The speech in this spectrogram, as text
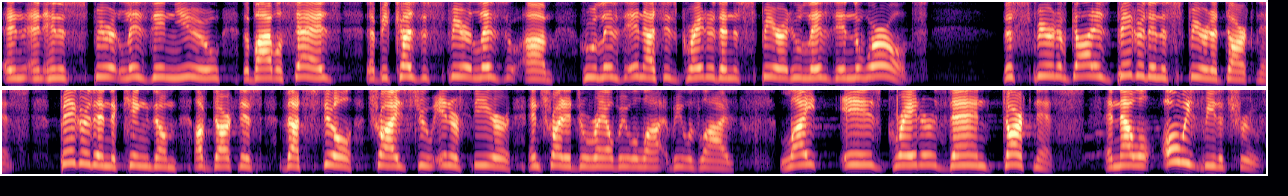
and, and, and the Spirit lives in you, the Bible says that because the Spirit lives, um, who lives in us is greater than the Spirit who lives in the world. The Spirit of God is bigger than the spirit of darkness, bigger than the kingdom of darkness that still tries to interfere and try to derail people's lives. Light is greater than darkness, and that will always be the truth.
